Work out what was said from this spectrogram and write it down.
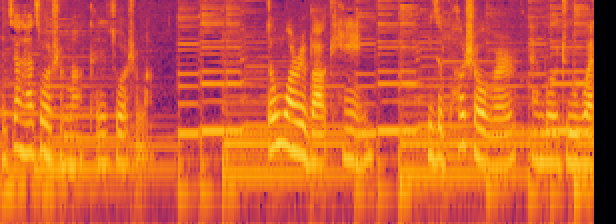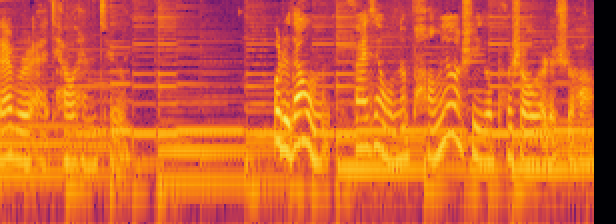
我叫他做什么他就做什么。Don't worry about Ken, he's a pushover and will do whatever I tell him to. 或者当我们发现我们的朋友是一个 pushover 的时候，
